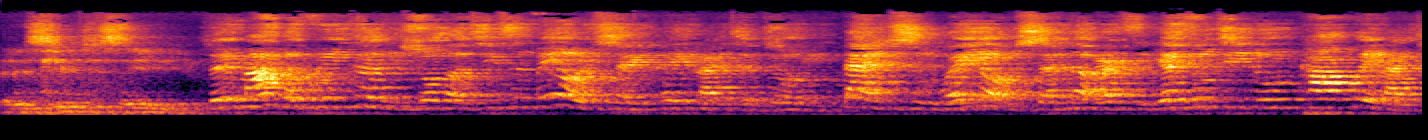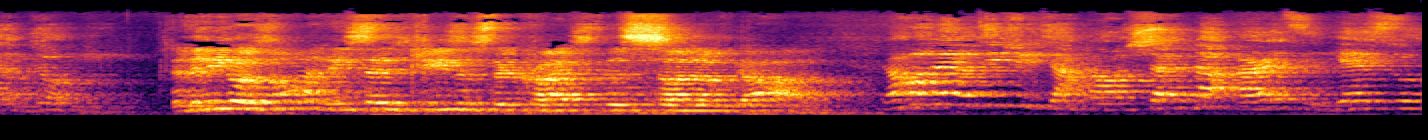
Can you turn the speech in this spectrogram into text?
that is here to save you. 所以马可福音这里说的，其实没有谁可以来拯救你，但是唯有神的儿子耶稣基督，他会来拯救你。 And then he goes on, he says, Jesus the Christ, the Son of God. 然后他又继续讲哦，神的儿子耶稣，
